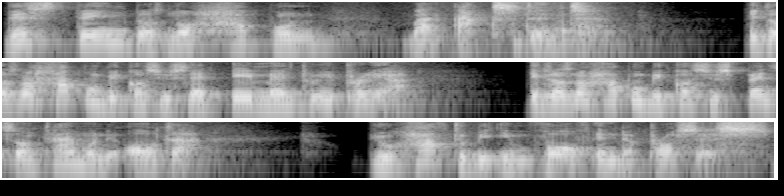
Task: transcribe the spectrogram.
this thing does not happen by accident. It does not happen because you said amen to a prayer. It does not happen because you spent some time on the altar. You have to be involved in the process.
